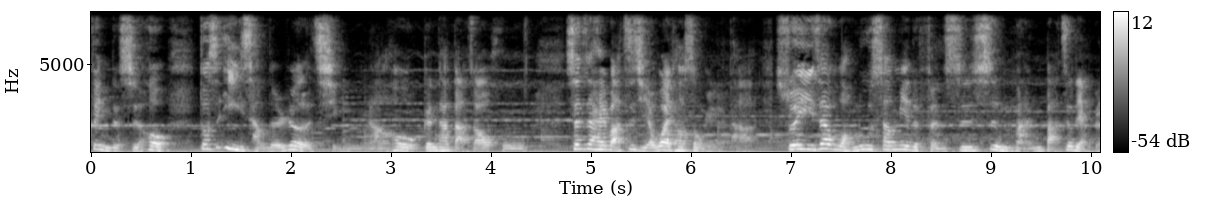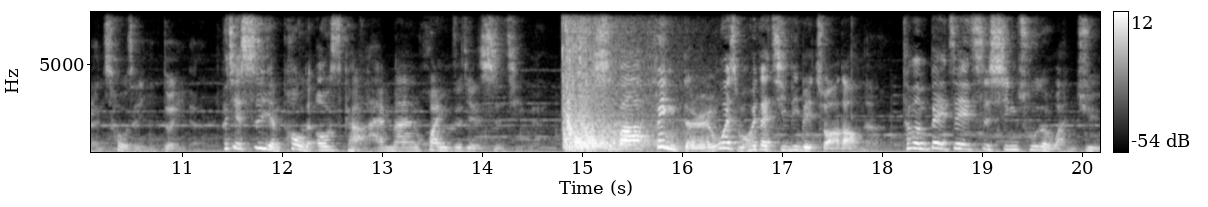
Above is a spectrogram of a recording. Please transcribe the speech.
Finn 的时候，都是异常的热情，然后跟他打招呼，甚至还把自己的外套送给了他。所以在网络上面的粉丝是蛮把这两个人凑成一对的，而且饰演 Poe 的奥斯卡还蛮欢迎这件事情的。十八，Finn 等人为什么会在基地被抓到呢？他们被这一次新出的玩具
